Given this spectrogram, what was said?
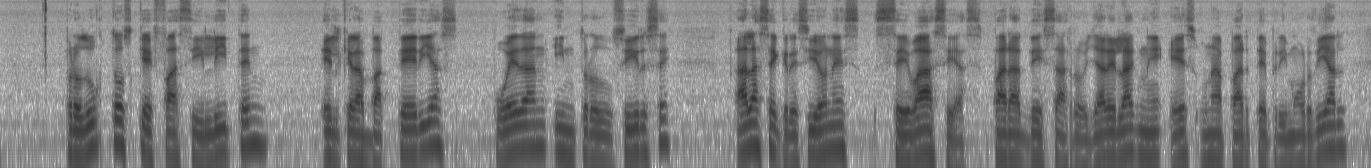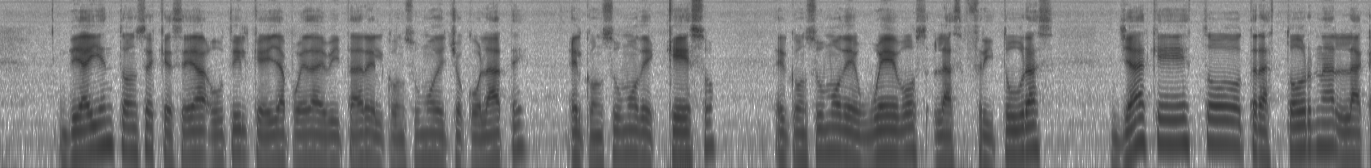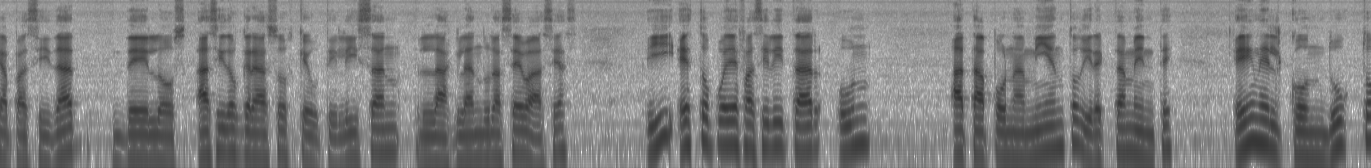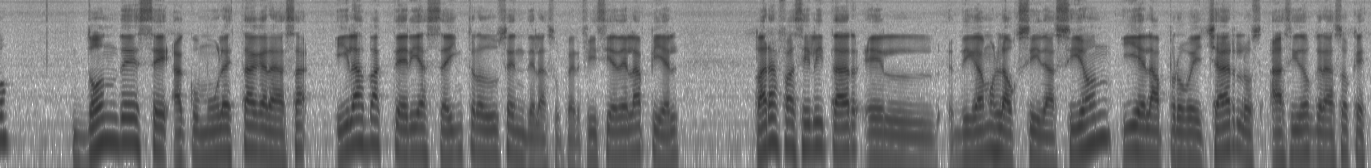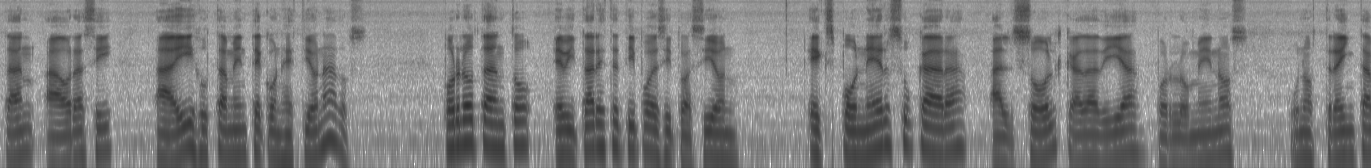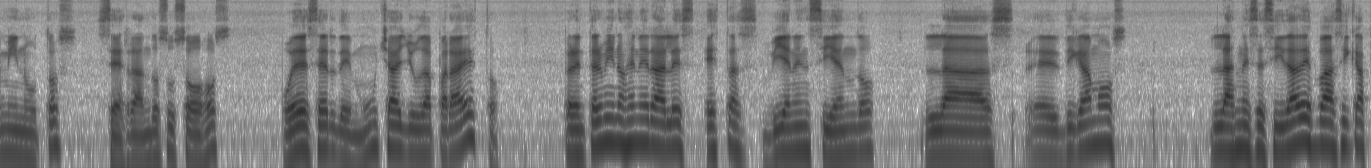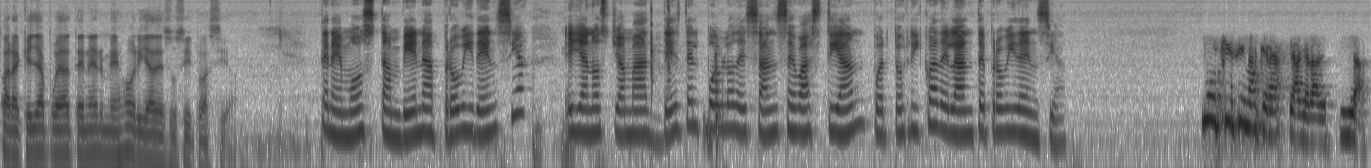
productos que faciliten el que las bacterias puedan introducirse a las secreciones sebáceas para desarrollar el acné es una parte primordial. De ahí entonces que sea útil que ella pueda evitar el consumo de chocolate, el consumo de queso, el consumo de huevos, las frituras, ya que esto trastorna la capacidad de los ácidos grasos que utilizan las glándulas sebáceas y esto puede facilitar un ataponamiento directamente en el conducto donde se acumula esta grasa y las bacterias se introducen de la superficie de la piel para facilitar el, digamos, la oxidación y el aprovechar los ácidos grasos que están ahora sí ahí justamente congestionados. Por lo tanto, evitar este tipo de situación, exponer su cara al sol cada día por lo menos unos 30 minutos, cerrando sus ojos, puede ser de mucha ayuda para esto. Pero en términos generales, estas vienen siendo las, eh, digamos, las necesidades básicas para que ella pueda tener mejoría de su situación. Tenemos también a Providencia. Ella nos llama desde el pueblo de San Sebastián, Puerto Rico. Adelante, Providencia. Muchísimas gracias, agradecida.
